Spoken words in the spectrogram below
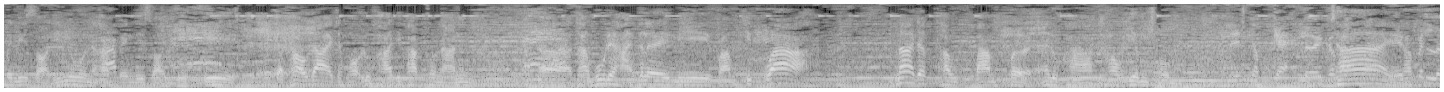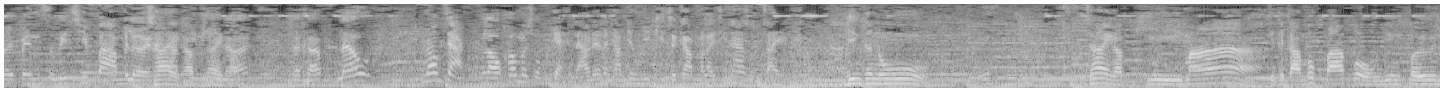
เป็นรีสอร์ทที่นู่นนะครับครับเป็นรีสอร์ทปิดที่จะเข้าได้เฉพาะลูกค้าที่พักเท่านั้นเอ่อทางผู้บริหารก็เลยมีความคิดว่าน่าจะทำฟาร์มเปิดให้ลูกค้าเข้าเยี่ยมชมเล่นกับแกะเลยก็ใช่เน้นครับเป็นเลยเป็นสวิตชิฟฟาร์มไปเลยนะใช่ครับที่ใช่นี่ครับนะนะครับ แล้ว นอกจากเราเข้ามาชมแกะแล้วเนี่ยนะครับ ยังมีกิจกรรมอะไรที่น่าสนใจอีกไหมครับยิงธนู ใช่ครับขี่ม้ากิจกรรมพวกปลาโป่งยิงปืน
